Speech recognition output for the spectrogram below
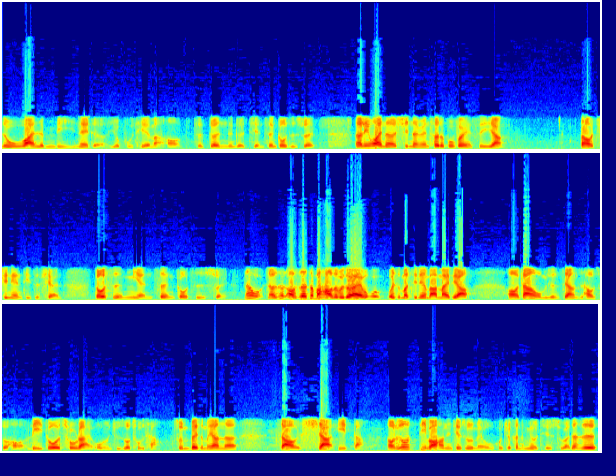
十五万人民币以内的有补贴嘛？哦，这跟那个减征购置税。那另外呢，新能源车的部分也是一样，到今年底之前都是免征购置税。那我老师，老师这么好，对不对？为为什么今天把它卖掉？哦，当然我们就是这样子操作哈，利多出来我们就做出场，准备怎么样呢？找下一档。哦，你说地保行情结束了没有？我觉得可能没有结束啊。但是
